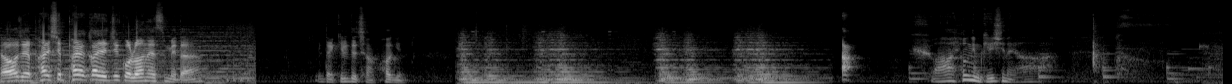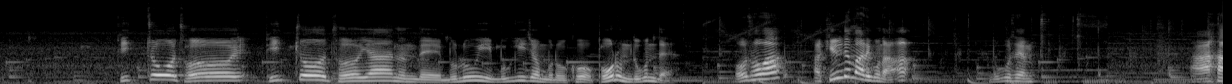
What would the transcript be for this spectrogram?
자 어제 88까지 찍고 런했습니다. 일단 길드창 확인. 아, 휴, 아 형님 계시네. 아. 빚줘 줘 빚줘 줘야 하는데 무루이 무기점으로 고 보름 누군데? 어서 와? 아 길드 말이구나. 아 누구셈? 아하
